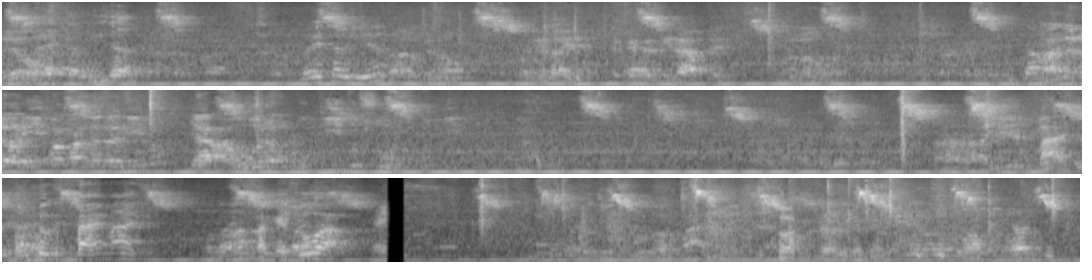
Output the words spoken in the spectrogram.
No hay estabilidad. ¿No hay estabilidad? Claro que no. En el aire. Es que se tiraste. Estamos- Mándalo arriba, mándalo arriba. Ya, ahora un poquito solo, un poquito. Ah, ahí. Más, un poco- baje más. Para que suba. ¿Dónde?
